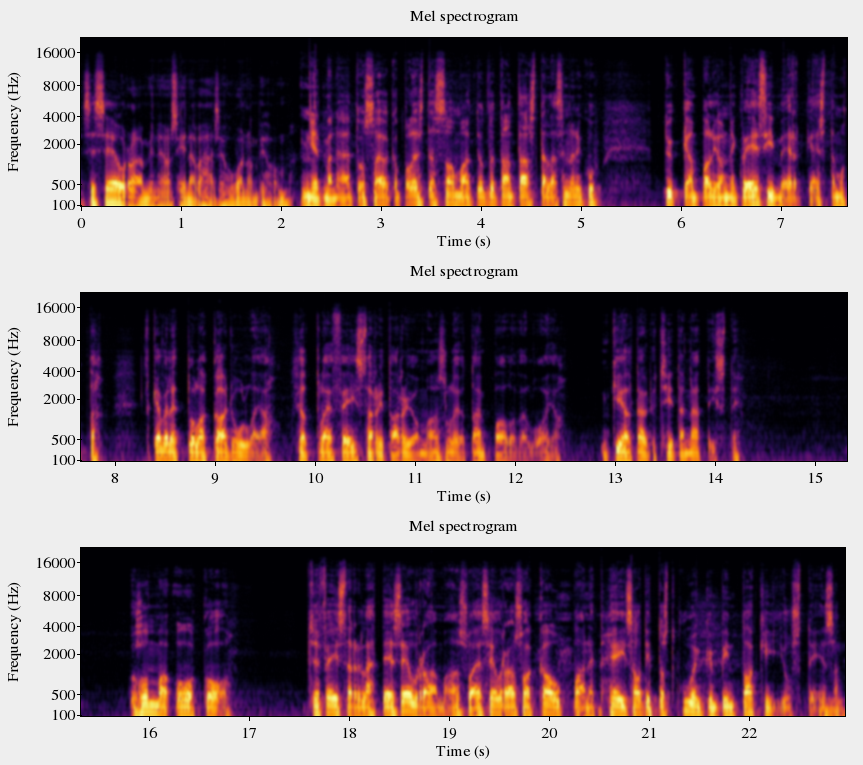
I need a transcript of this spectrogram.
se seuraaminen on siinä vähän se huonompi homma. Niin, että mä näen tuossa aika paljon sitä samaa, että otetaan taas tällaisena niinku tykkään paljon niin kuin esimerkkeistä, mutta sä kävelet tuolla kadulla ja sieltä tulee feissari tarjoamaan sulle jotain palvelua ja kieltäydyt siitä nätisti. Homma ok. Se feissari lähtee seuraamaan sua ja seuraa sua kauppaan, että hei sä otit tosta 60 takin justiinsa. Mm.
